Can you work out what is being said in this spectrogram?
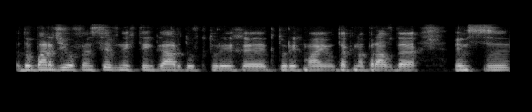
do bardziej ofensywnych tych gardów, których, e, których mają tak naprawdę, więc y,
